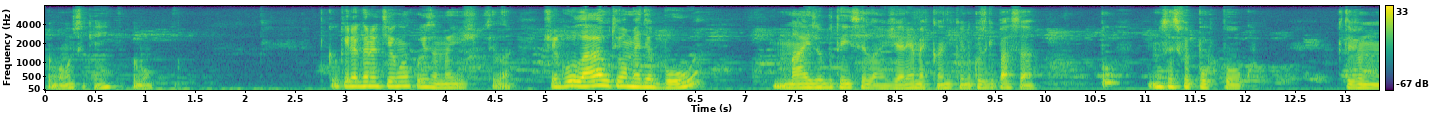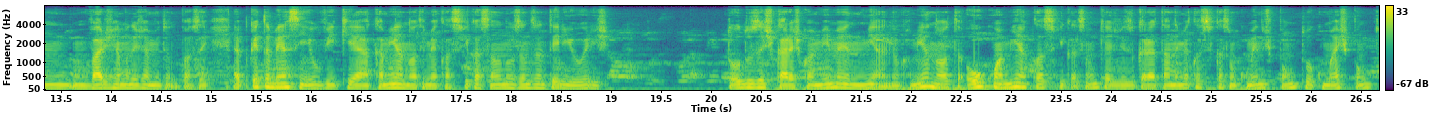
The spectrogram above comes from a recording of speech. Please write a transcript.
foi bom isso aqui, foi bom. Porque eu queria garantir alguma coisa, mas sei lá. Chegou lá, eu tinha uma média boa, mas eu botei, sei lá, engenharia mecânica e não consegui passar. Não sei se foi por pouco teve um, um, vários remanejamentos ano passado. É porque também assim, eu vi que a, a minha nota e minha classificação nos anos anteriores, todos os caras com a minha, minha, não, com a minha nota ou com a minha classificação, que às vezes o cara tá na minha classificação com menos ponto ou com mais ponto,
